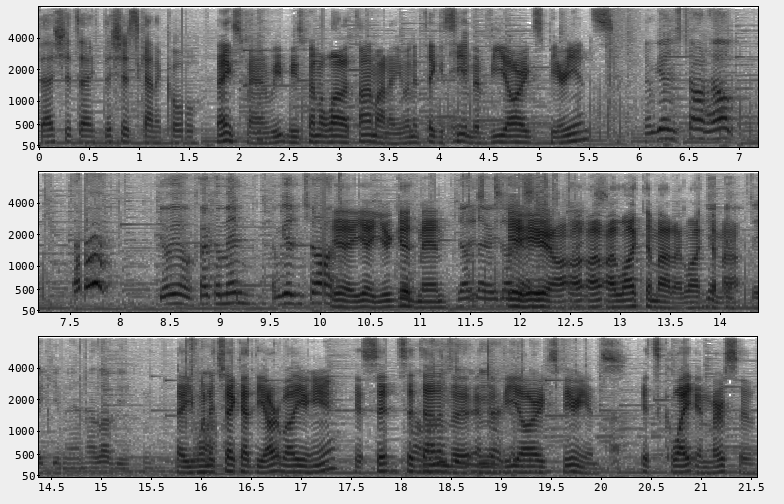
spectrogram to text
that shit's act. This shit's kind of cool. Thanks, man. We, we spent a lot of time on it. You want to take a seat in the VR experience? I'm getting shot. Help. Ah! Yo, yo, can I come in? I'm getting shot. Yeah, yeah, you're good, man. He's out there. He's out Here, there. here. I, I, I locked them out. I locked Yeah, them out. thank you, man. I love you. Hey, you want to check out the art while you're here? Yeah, sit sit Oh, down in the the in the VR VR experience. It's quite immersive.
